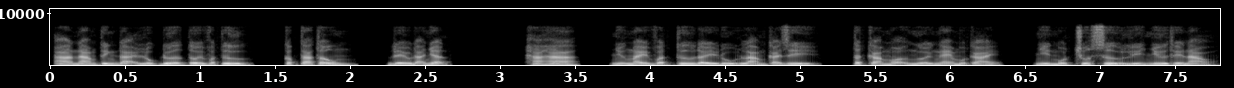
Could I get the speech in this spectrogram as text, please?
A nam tinh đại lục đưa tới vật tư, cấp ta tông, đều đã nhận. Ha ha, những này vật tư đầy đủ làm cái gì? Tất cả mọi người nghe một cái, nhìn một chút xử lý như thế nào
